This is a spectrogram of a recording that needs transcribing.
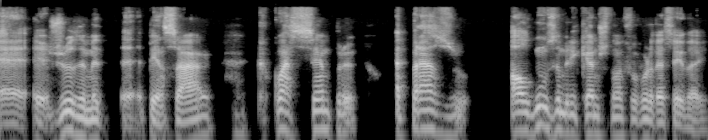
uh, ajuda-me a pensar que quase sempre, a prazo, alguns americanos estão a favor dessa ideia.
